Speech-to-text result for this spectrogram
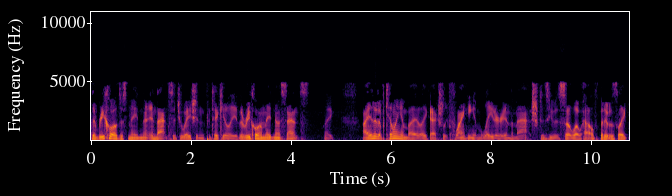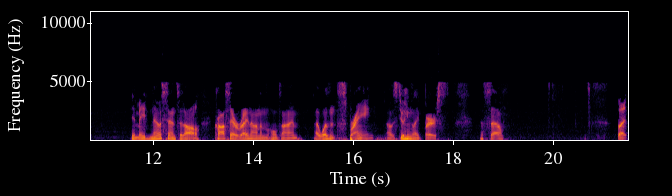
the recoil just made no, in that situation particularly the recoil made no sense. Like I ended up killing him by like actually flanking him later in the match because he was so low health. But it was like it made no sense at all. Crosshair right on him the whole time. I wasn't spraying. I was doing like bursts. So, but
